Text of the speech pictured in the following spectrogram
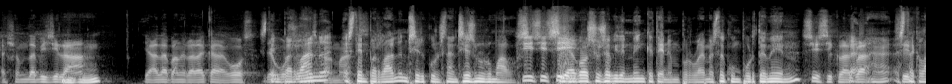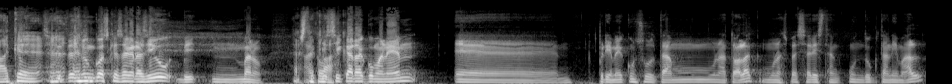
Això hem de vigilar, mm -hmm. ja dependrà de cada gos. Estem parlant, estem parlant en circumstàncies normals. Sí, sí, Si sí. hi ha gossos, evidentment, que tenen problemes de comportament, Sí, sí, clar, clar. eh, eh, Sí. està clar que... Si tu tens eh, un gos que és agressiu, vi, mm, bueno, Està aquí clar. sí que recomanem eh, primer consultar amb un etòleg, amb un especialista en conducta animal,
